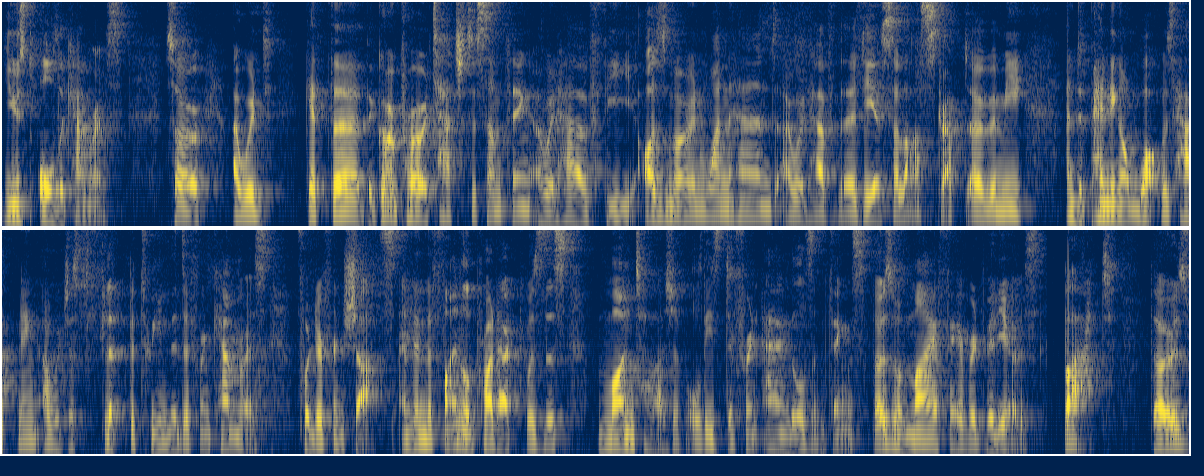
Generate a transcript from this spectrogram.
used all the cameras. So I would get the, the GoPro attached to something, I would have the Osmo in one hand, I would have the DSLR strapped over me, and depending on what was happening, I would just flip between the different cameras. for different shots. And then the final product was this montage of all these different angles and things. Those were my favorite videos. But those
